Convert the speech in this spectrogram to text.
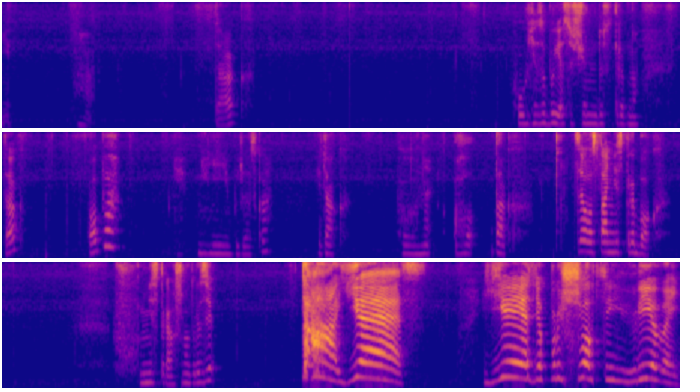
Ні. Ага. Так. Хух, я забоявся, що не дострибну. Так. Опа. Ні, ні, ні, будь ласка. І так. Головне. Го... Так. Це останній стрибок. Фух, мені страшно, друзі. Та! Єс! Єс! Я пройшов цей рівень!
